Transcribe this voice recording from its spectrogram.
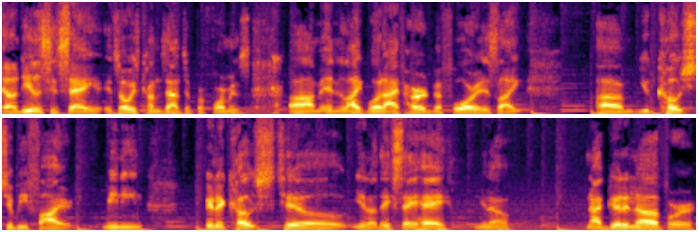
you know, needless to say, it's always comes down to performance. Um, and like what I've heard before is like, um, you coach to be fired, meaning you're gonna coach till you know they say, hey, you know, not good enough, or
